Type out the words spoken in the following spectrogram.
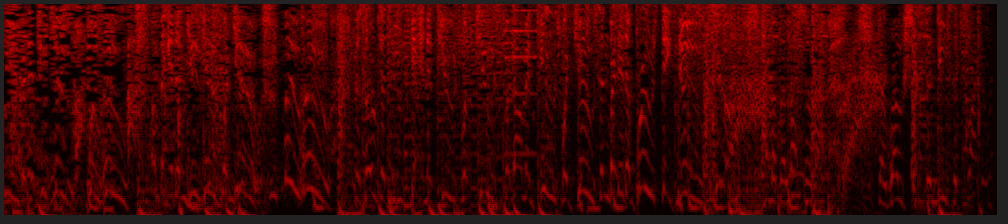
move if you do, Woohoo! I'm bigger than you, you, and you. Boo-hoo! There's loads of news getting infused with cues, but I'm infused with juice and ready to bruise these news. I'm a velociraptor, ferocious and you subscribe.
